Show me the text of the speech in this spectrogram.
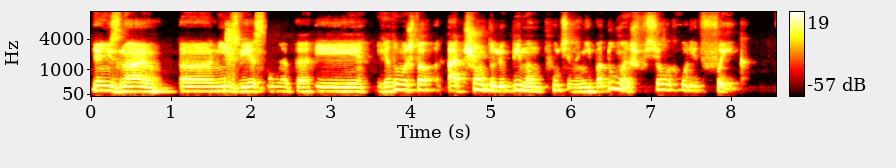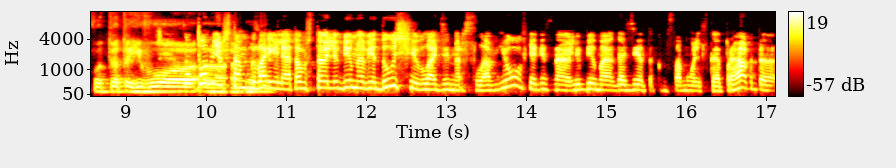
Я не знаю, э, неизвестно это. И я думаю, что о чем-то любимом Путина не подумаешь, все выходит фейк. Вот это его... Ну, помнишь, э, там говорили о том, что любимый ведущий Владимир Соловьев, я не знаю, любимая газета «Комсомольская правда»,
